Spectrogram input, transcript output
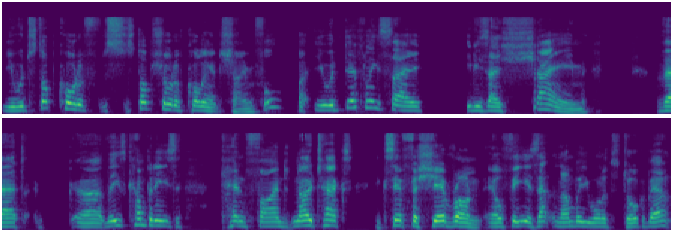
You would stop short of stop short of calling it shameful, but you would definitely say it is a shame that uh, these companies can find no tax except for Chevron. Elfy, is that the number you wanted to talk about?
